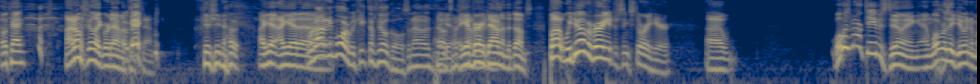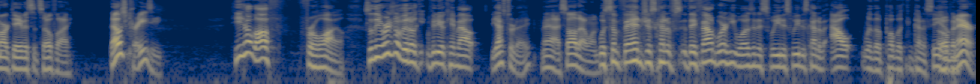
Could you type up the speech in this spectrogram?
okay. I don't feel like we're down a Okay. touchdown because you know I get I get uh, we're not anymore. We kicked the field goals, and now, now I get, I touchdown get very it down in the dumps. But we do have a very interesting story here. Uh, what was Mark Davis doing, and what were they doing to Mark Davis at SoFi? That was crazy. He held off for a while. So the original video video came out yesterday Yeah, I saw that one. with some fans just kind of they found where he was in his suite. His suite is kind of out where the public can kind of see him. Open air.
